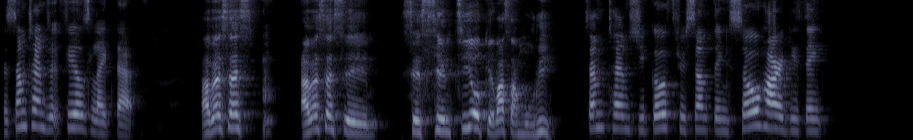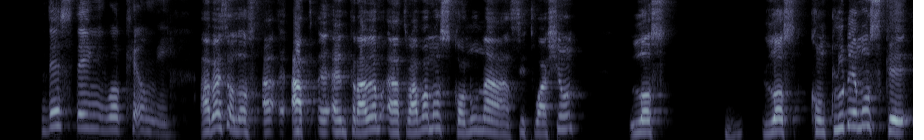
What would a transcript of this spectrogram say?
Because sometimes it feels like that. A veces, a veces se, se sintió que vas a morir. Sometimes you go through something so hard you think this thing will kill me. A veces los a- a- entrave- atravamos con una situación, los, los concluimos que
